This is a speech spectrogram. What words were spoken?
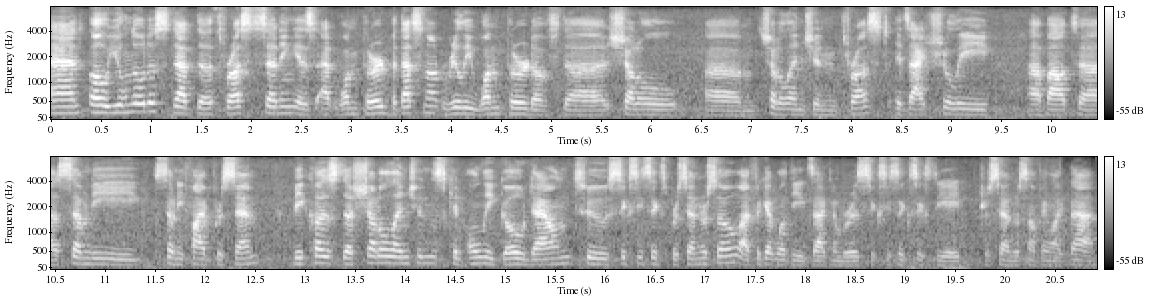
And oh, you'll notice that the thrust setting is at one third, but that's not really one third of the shuttle um, shuttle engine thrust. It's actually about uh, 70 75% because the shuttle engines can only go down to 66% or so. I forget what the exact number is, 66, 68% or something like that.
